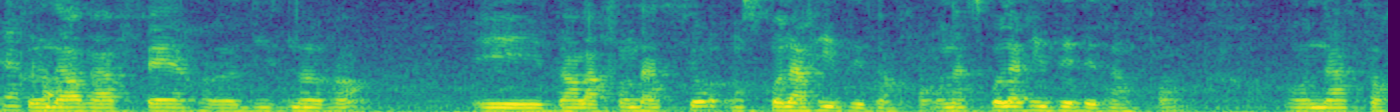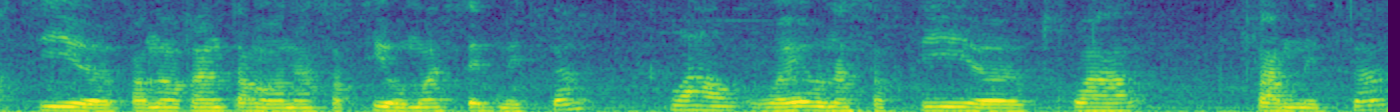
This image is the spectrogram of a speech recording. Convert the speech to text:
Cela va faire 19 euh, ans. Et dans la fondation, on scolarise des enfants. On a scolarisé des enfants. On a sorti, pendant 20 ans, on a sorti au moins 7 médecins. Waouh! Oui, on a sorti 3 femmes médecins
